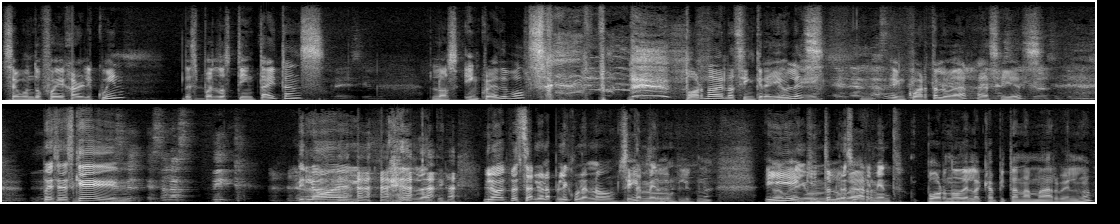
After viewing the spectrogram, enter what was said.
Segundo fue Harley Quinn. Después los Teen Titans. Los Incredibles. porno de los Increíbles. En cuarto lugar, así es. Pues es que. Esta las thick. Y luego, el, la- y luego después salió la película, ¿no? Sí, También. la película. Y en quinto lugar, porno de la Capitana Marvel, ¿no?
